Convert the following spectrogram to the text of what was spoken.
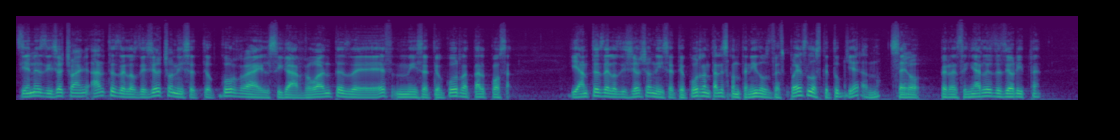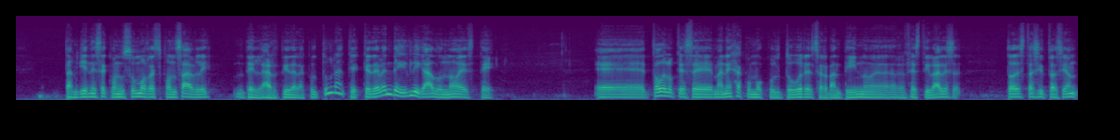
Tienes 18 años, antes de los 18 ni se te ocurra el cigarro, antes de ni se te ocurra tal cosa. Y antes de los 18 ni se te ocurran tales contenidos, después los que tú quieras, ¿no? Pero, pero enseñarles desde ahorita también ese consumo responsable del arte y de la cultura, que, deben de ir ligados, ¿no? Este, eh, todo lo que se maneja como cultura, el Cervantino, eh, festivales, toda esta situación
